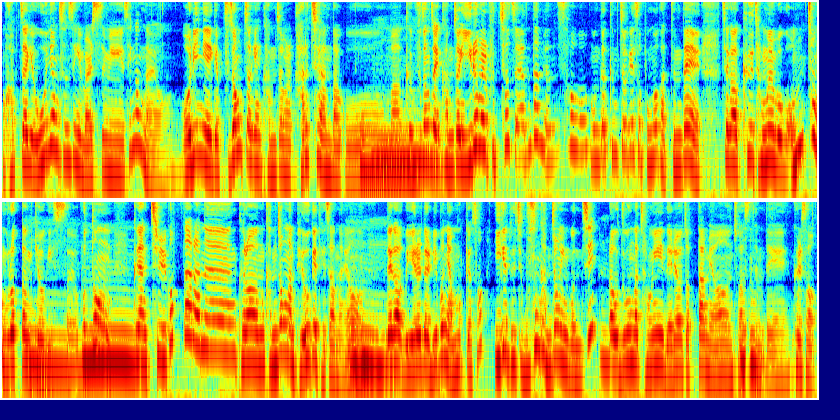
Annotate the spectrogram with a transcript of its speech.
어, 갑자기 오은영 선생님 말씀이 생각나요. 어린이에게 부정적인 감정을 가르쳐야 한다고 막그 부정적인 감정에 이름을 붙여줘야 한다면서 뭔가 금쪽에서 본 것 같은데 제가 그 장면을 보고 엄청 울었던 기억이 있어요. 보통 그냥 즐겁다라는 그런 감정만 배우게 되잖아요. 음. 내가 뭐 예를 들어 리본이 안 묶여서 이게 도대체 무슨 감정인 건지? 라고 누군가 정의 내려줬다면 좋았을 텐데 그래서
